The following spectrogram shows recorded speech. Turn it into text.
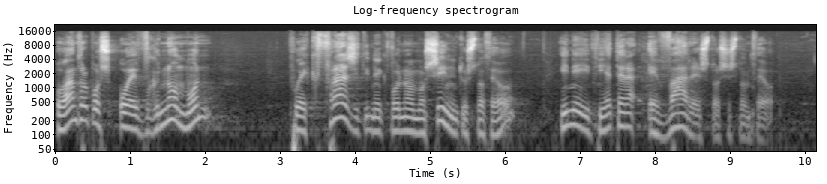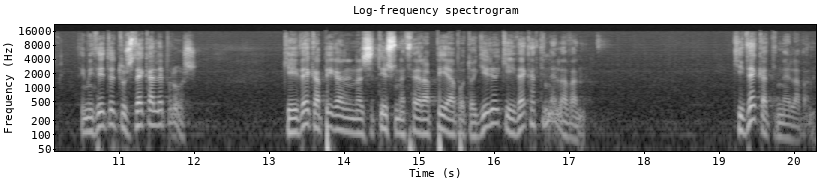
Ο άνθρωπος ο ευγνώμων που εκφράζει την εκβονομοσύνη του στο Θεό είναι ιδιαίτερα ευάρεστος στον Θεό. Θυμηθείτε τους δέκα λεπρούς. Και οι δέκα πήγανε να ζητήσουν θεραπεία από τον Κύριο και οι δέκα την έλαβαν και οι δέκα την έλαβαν.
